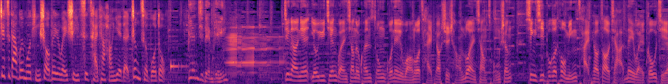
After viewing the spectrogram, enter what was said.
这次大规模停售被认为是一次彩票行业的政策波动。编辑点评。近两年，由于监管相对宽松，国内网络彩票市场乱象丛生，信息不够透明，彩票造假、内外勾结、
